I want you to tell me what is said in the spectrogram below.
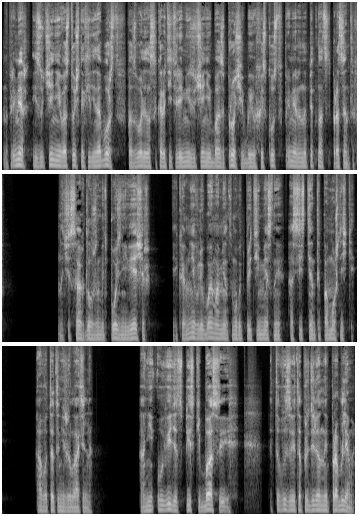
Например, изучение восточных единоборств позволило сократить время изучения базы прочих боевых искусств примерно на 15%. На часах должен быть поздний вечер, и ко мне в любой момент могут прийти местные ассистенты-помощнички. А вот это нежелательно. Они увидят списки баз, и это вызовет определенные проблемы.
